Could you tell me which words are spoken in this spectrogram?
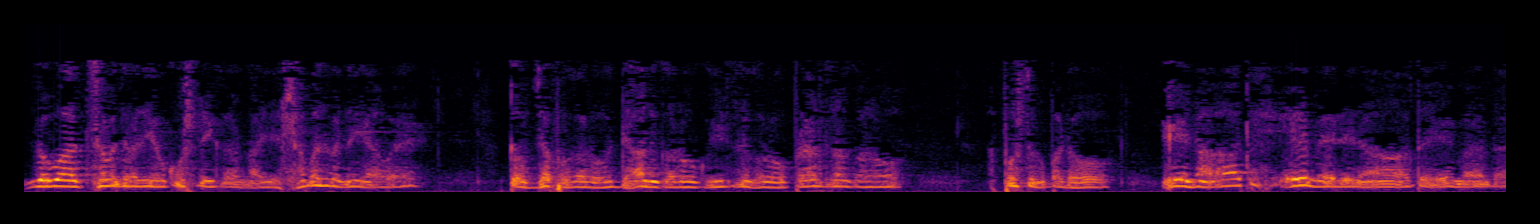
जो बात समझ में नहीं हो कुछ नहीं करना, ये समझ में नहीं आवे तो जप करो, ध्यान करो, कीर्तन करो, प्रार्थना करो, पुस्तक पढ़ो। हे नाथ हे मेरे नाथ हे मेरे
